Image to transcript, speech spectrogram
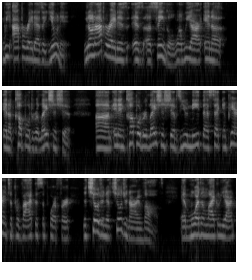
we operate as a unit. We don't operate as as a single when we are in a in a coupled relationship. Um, and in coupled relationships, you need that second parent to provide the support for the children if children are involved. And more than likely are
